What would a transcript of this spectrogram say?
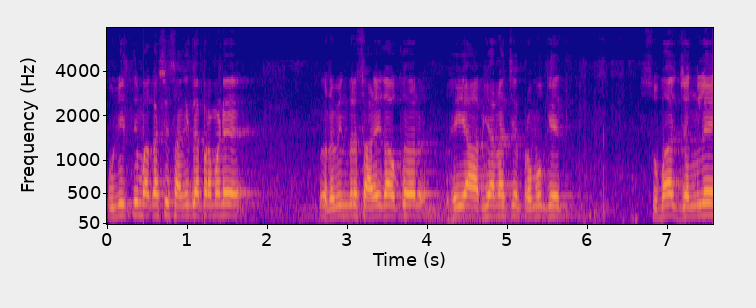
पुनीतनी मगाशी सांगितल्याप्रमाणे रवींद्र साळेगावकर हे या अभियानाचे प्रमुख आहेत. सुभाष जंगले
